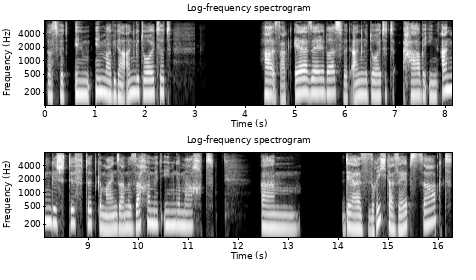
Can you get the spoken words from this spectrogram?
das wird im, immer wieder angedeutet, ha, sagt er selber, es wird angedeutet, habe ihn angestiftet, gemeinsame Sache mit ihm gemacht, ähm, der Richter selbst sagt,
